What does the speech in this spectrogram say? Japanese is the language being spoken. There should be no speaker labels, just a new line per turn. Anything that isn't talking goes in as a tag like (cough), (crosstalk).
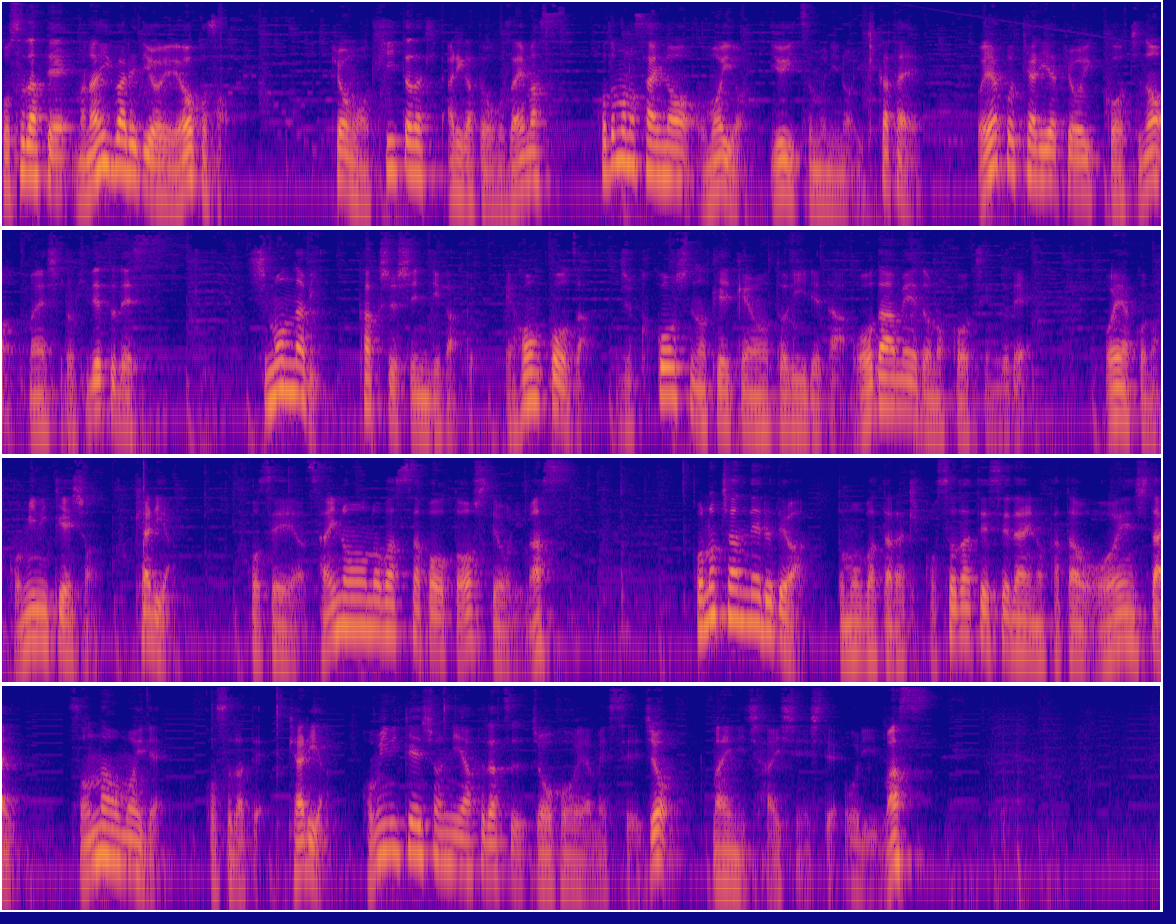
子育て学びバレディオへようこそ。今日もお聴きいただきありがとうございます。子供の才能、思いを唯一無二の生き方へ。親子キャリア教育コーチの前城秀人です。指紋ナビ、各種心理学、絵本講座、塾講師の経験を取り入れたオーダーメイドのコーチングで、親子のコミュニケーション、キャリア、個性や才能を伸ばすサポートをしております。このチャンネルでは、共働き子育て世代の方を応援したい、そんな思いで子育て、キャリア、コミュニケーションに役立つ情報やメッセージを毎日配信しております。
